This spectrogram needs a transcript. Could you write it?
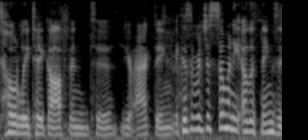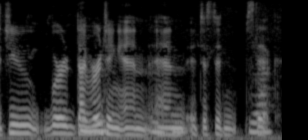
totally take off into your acting because there were just so many other things that you were diverging in, and it just didn't stick.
